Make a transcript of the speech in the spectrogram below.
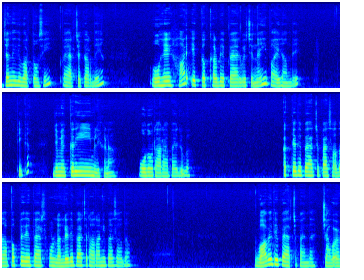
ਜਿਨ੍ਹਾਂ ਦੀ ਵਰਤੋਂ ਅਸੀਂ ਪੈਰ 'ਚ ਕਰਦੇ ਹਾਂ। ਉਹ ਹਰ ਇੱਕ ਅੱਖਰ ਦੇ ਪੈਰ ਵਿੱਚ ਨਹੀਂ ਪਾਏ ਜਾਂਦੇ। ਠੀਕ ਹੈ? ਜਿਵੇਂ ਕਰੀਮ ਲਿਖਣਾ, ਉਦੋਂ ਰਾਰਾ ਪੈ ਜਾਊਗਾ। ਕੱਕੇ ਦੇ ਪੈਰ 'ਚ ਪੈ ਸਕਦਾ, ਪੱਪੇ ਦੇ ਪੈਰ 'ਚ, ਹੁਣ ਲੱਲੇ ਦੇ ਪੈਰ 'ਚ ਰਾਰਾ ਨਹੀਂ ਪੈ ਸਕਦਾ। ਵਾਵੇ ਦੇ ਪੈਰ 'ਚ ਪੈਂਦਾ ਹੈ ਚਾਵਰ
